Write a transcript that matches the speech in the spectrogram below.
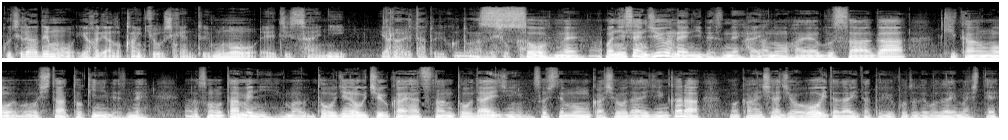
こちらでもやはりあの環境試験というものを、え実際にやられたということなんでしょうか。そうですね。まあ、2010年にですね、はい、あのはやぶさが帰還をした時にですね、そのために、まあ、当時の宇宙開発担当大臣、そして文科省大臣から、まあ、感謝状をいただいたということでございまして、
